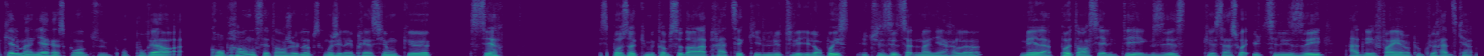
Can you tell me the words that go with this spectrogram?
quelle manière est-ce qu'on pourrait euh, comprendre cet enjeu-là? Parce que moi, j'ai l'impression que, certes, c'est pas ça qui, comme ça, dans la pratique, ils ne l'ont pas utilisé de cette manière-là, mais la potentialité existe que ça soit utilisé à des fins un peu plus radicales.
